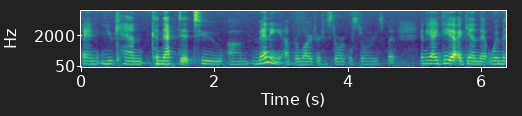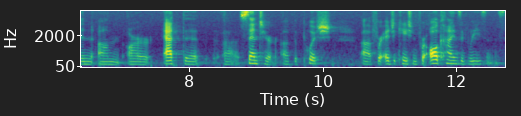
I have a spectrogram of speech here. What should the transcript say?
and you can connect it to um, many of the larger historical stories. But, and the idea, again, that women um, are at the uh, center of the push uh, for education for all kinds of reasons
